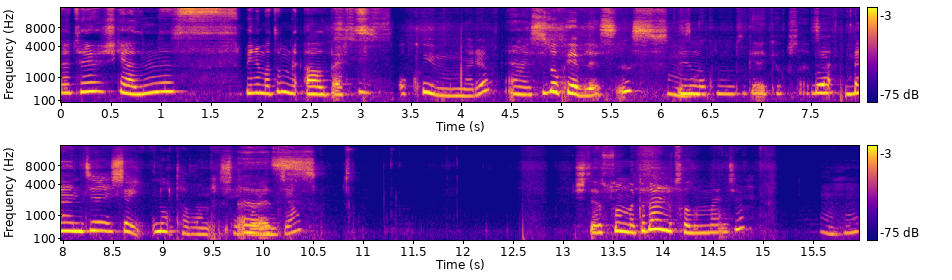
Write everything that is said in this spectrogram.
Otele hoş geldiniz. Benim adım Albert. Siz okuyun bunları. Evet siz okuyabilirsiniz. Bizim okumamız gerek yok zaten. Bu, bence şey not alın şey boyunca. İşte sonuna kadar unutalım bence. Hı hı.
